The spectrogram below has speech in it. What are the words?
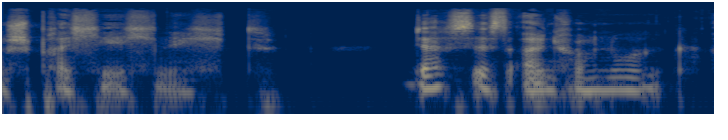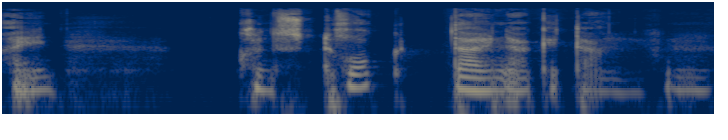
spreche ich nicht. Das ist einfach nur ein Konstrukt deiner Gedanken.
